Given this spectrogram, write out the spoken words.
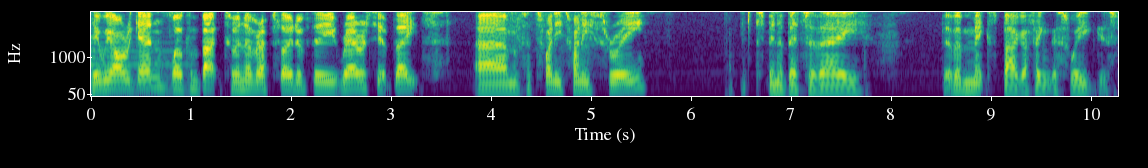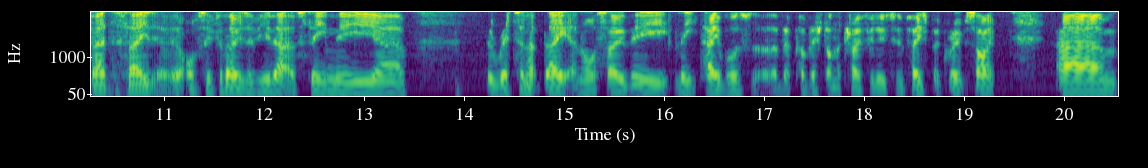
Here we are again. Welcome back to another episode of the Rarity Update um, for 2023. It's been a bit of a bit of a mixed bag, I think, this week. It's fair to say. Obviously, for those of you that have seen the uh, the written update and also the league tables that are published on the Trophy Luton Facebook group site, um,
